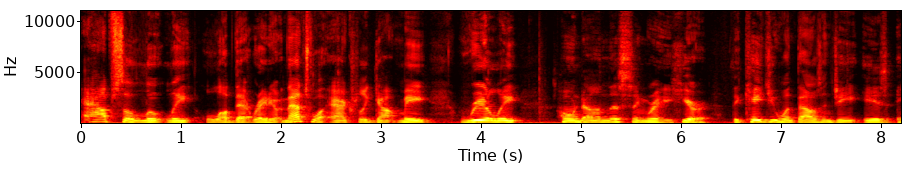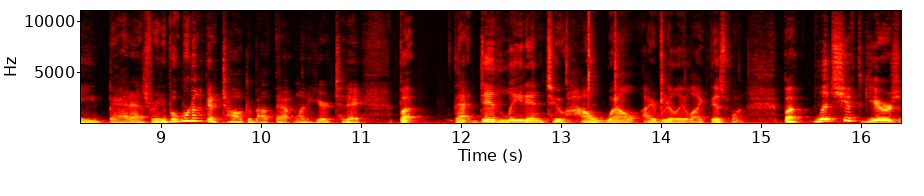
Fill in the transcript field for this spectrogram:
Absolutely love that radio. And that's what actually got me really honed on this thing right here. The KG1000G is a badass radio, but we're not going to talk about that one here today. But that did lead into how well I really like this one. But let's shift gears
